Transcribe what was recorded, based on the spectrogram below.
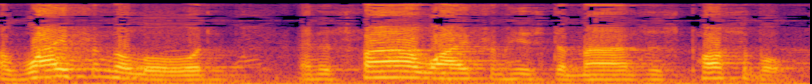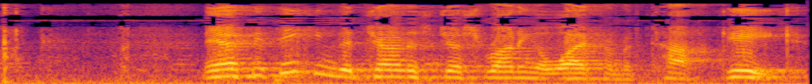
away from the Lord, and as far away from his demands as possible. Now, if you're thinking that Jonah's just running away from a tough gig,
